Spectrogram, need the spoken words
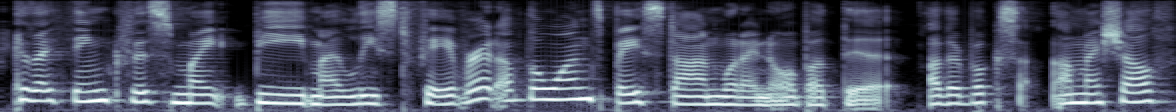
because I think this might be my least favorite of the ones based on what I know about the other books on my shelf.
